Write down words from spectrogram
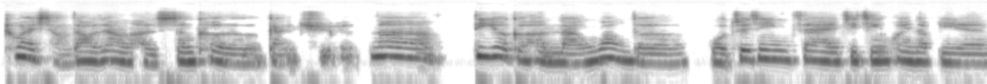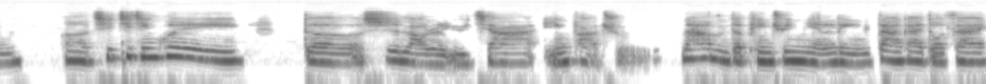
突然想到这样很深刻的感觉。那第二个很难忘的，我最近在基金会那边，嗯、呃，其实基金会。的是老人瑜伽银发族，那他们的平均年龄大概都在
